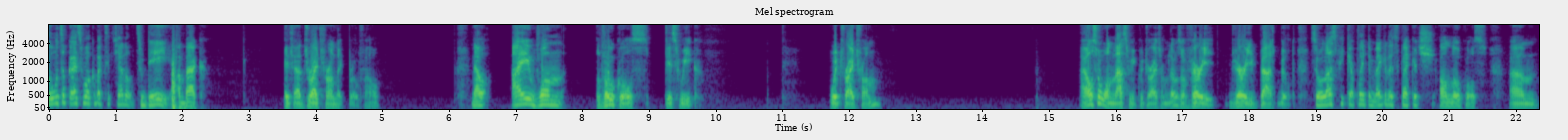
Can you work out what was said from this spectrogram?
Yo, what's up guys? Welcome back to the channel. Today, I'm back with a Drytron deck profile. Now, I won locals this week with Drytron. I also won last week with Drytron. That was a very, very bad build. So last week I played the Megalith package on locals, um,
